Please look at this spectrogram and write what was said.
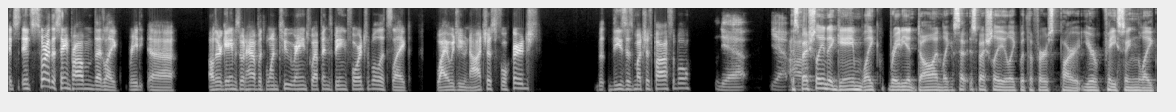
it's it's sort of the same problem that like uh other games would have with one two range weapons being forgeable. It's like why would you not just forge these as much as possible? Yeah, yeah. Um, especially in a game like Radiant Dawn, like especially like with the first part, you're facing like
